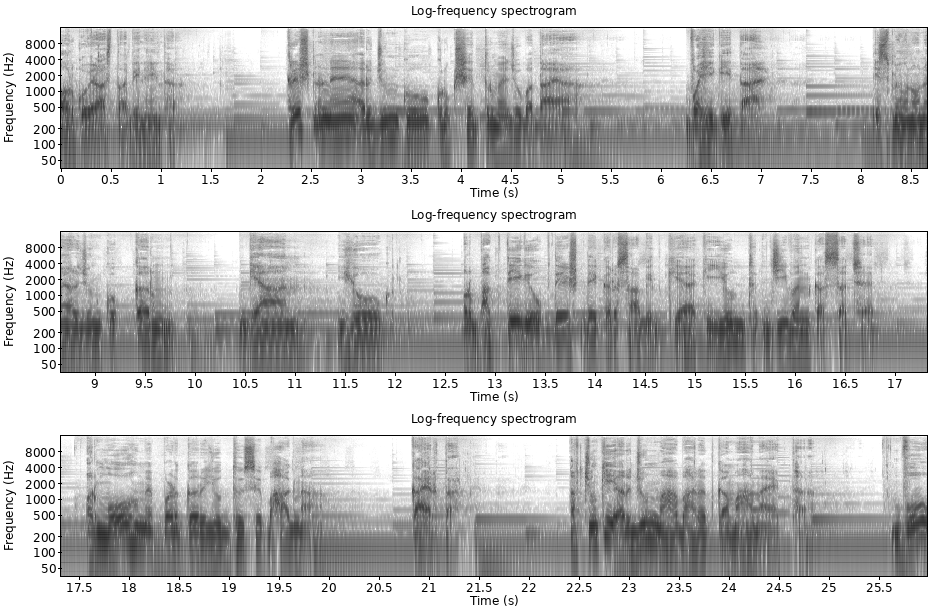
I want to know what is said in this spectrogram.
और कोई रास्ता भी नहीं था। कृष्ण ने अर्जुन को कुरुक्षेत्र में जो बताया, वही गीता है। इसमें उन्होंने अर्जुन को कर्म, ज्ञान, योग और भक्ति के उपदेश देकर साबित किया कि युद्ध जीवन का सच है और मोह में पड़कर युद्ध से भागना कायरता। अब चूँकि अर्जुन महाभारत का महानायक था, वो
